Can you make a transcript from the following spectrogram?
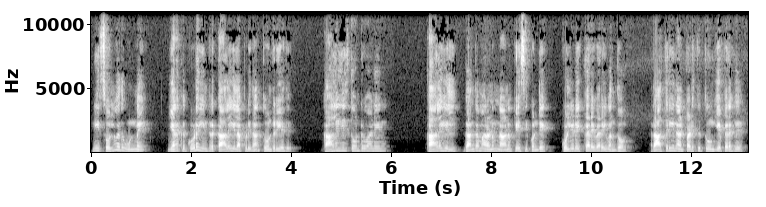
நீ சொல்வது உண்மை. எனக்கு கூட இன்று காலையில் அப்படிதான் தோன்றியது. காலையில் தோன்றுவானேன்? காலையில் கந்தமாறனும் நானும் பேசிக்கொண்டே கொள்ளிடைக்கரை வரை வந்தோம். ராத்திரி நான் படுத்து தூங்கிய பிறகு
